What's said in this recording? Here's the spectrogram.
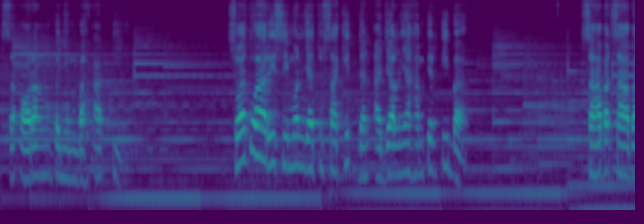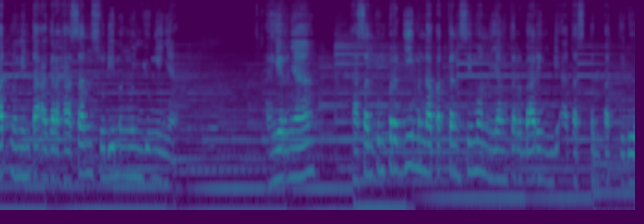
seorang penyembah api Suatu hari Simon jatuh sakit dan ajalnya hampir tiba. Sahabat-sahabat meminta agar Hasan sudi mengunjunginya. Akhirnya, Hasan pun pergi mendapatkan Simon yang terbaring di atas tempat tidur.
